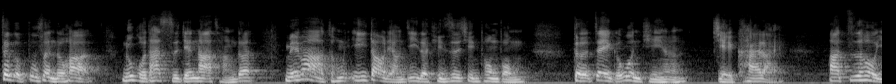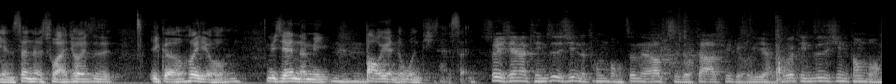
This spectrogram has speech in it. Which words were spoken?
这个部分的话，如果它时间拉长的，没办法从一到两季的停滞性通膨的这个问题呢解开来，那之后衍生的出来就会是一个会有一些人民抱怨的问题产生。所以现在停滞性的通膨真的要值得大家去留意啊！所谓停滞性通膨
